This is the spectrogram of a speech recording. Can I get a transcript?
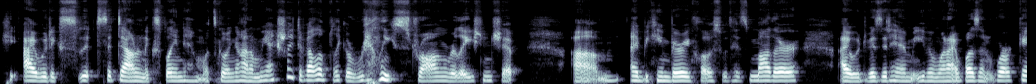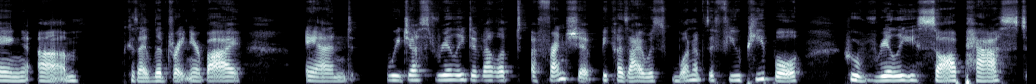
he, I would ex- sit down and explain to him what's going on, and we actually developed like a really strong relationship. Um, I became very close with his mother. I would visit him even when I wasn't working um, because I lived right nearby. And we just really developed a friendship because I was one of the few people who really saw past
